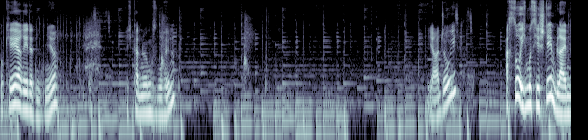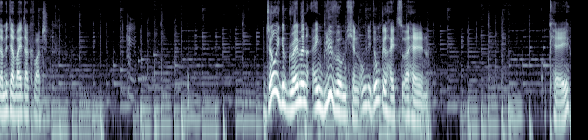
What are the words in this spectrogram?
Okay, er redet mit mir. Ich kann nirgendwo hin. Ja, Joey? Ach so, ich muss hier stehen bleiben, damit er weiter quatscht. Joey gibt Raymond ein Glühwürmchen, um die Dunkelheit zu erhellen. Okay.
